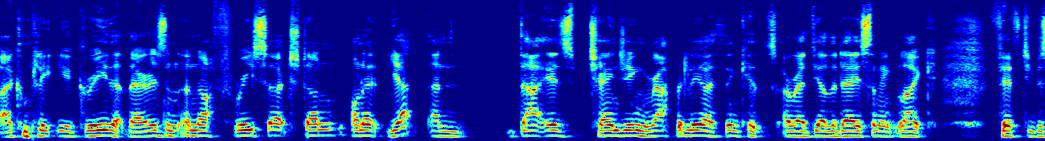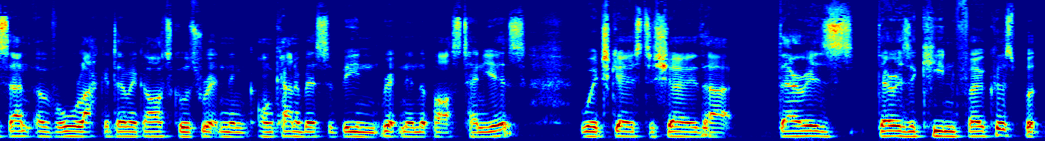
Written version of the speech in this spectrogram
I completely agree that there isn't enough research done on it yet. And that is changing rapidly. I think it's, I read the other day something like 50% of all academic articles written in, on cannabis have been written in the past 10 years, which goes to show that there is, there is a keen focus, but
